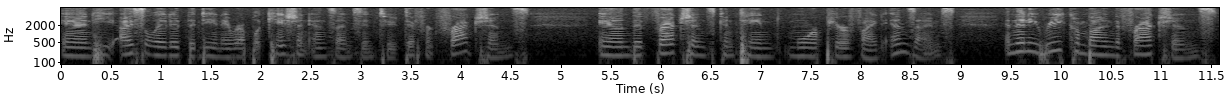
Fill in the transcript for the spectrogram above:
And he isolated the DNA replication enzymes into different fractions, and the fractions contained more purified enzymes. And then he recombined the fractions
